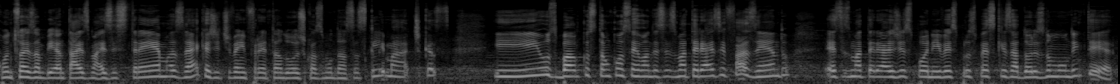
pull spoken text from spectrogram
condições ambientais mais extremas, né, que a gente vem enfrentando hoje com as mudanças climáticas. E os bancos estão conservando esses materiais e fazendo esses materiais disponíveis para os pesquisadores no mundo inteiro.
